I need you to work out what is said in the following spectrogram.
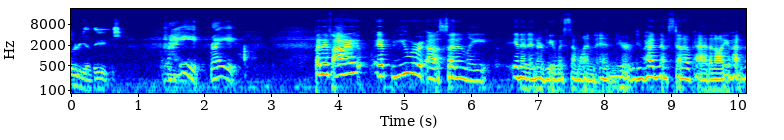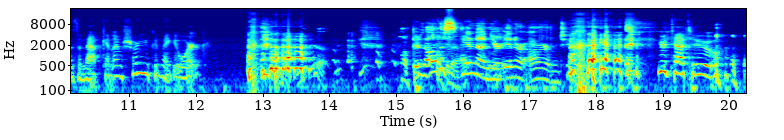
30 of these. Right, right. But if I, if you were uh, suddenly in an interview with someone and you you had no steno pad and all you had was a napkin, I'm sure you could make it work. yeah. There's all the skin on your inner arm too. your tattoo.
